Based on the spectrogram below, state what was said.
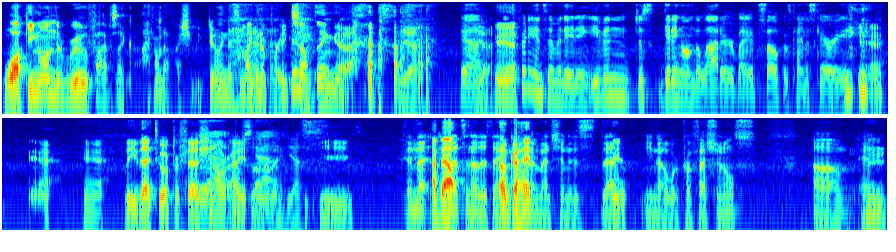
walking on the roof, I was like, I don't know if I should be doing this. Am I going to break something? yeah. yeah. Yeah, it's pretty intimidating. Even just getting on the ladder by itself is kind of scary. yeah, yeah, yeah. Leave that to a professional, yeah, right? Absolutely, yeah. yes. Jeez. And that about, and that's another thing oh, go I ahead. want to mention is that yeah. you know we're professionals, um, and mm.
